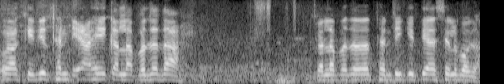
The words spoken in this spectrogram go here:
बघा किती थंडी आहे कल्लापदादा. कल्लापदादा थंडी किती असेल बघा.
